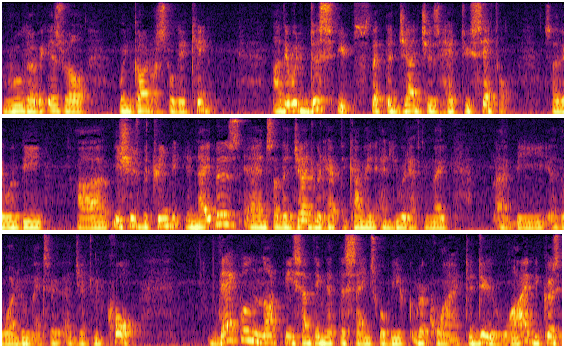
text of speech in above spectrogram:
ruled over Israel when God was still their king. Uh, there were disputes that the judges had to settle. So there would be uh, issues between neighbors, and so the judge would have to come in and he would have to make uh, be the one who makes a, a judgment call. That will not be something that the saints will be required to do. Why? Because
